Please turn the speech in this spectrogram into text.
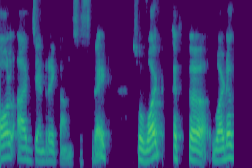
all are generic answers right so what a, uh, what a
